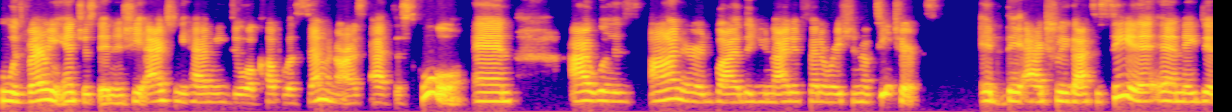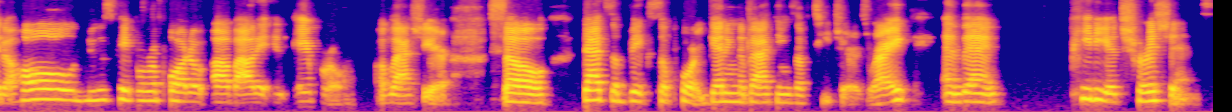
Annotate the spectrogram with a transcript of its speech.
who was very interested and she actually had me do a couple of seminars at the school and I was honored by the United Federation of Teachers. It, they actually got to see it and they did a whole newspaper report about it in April of last year. So that's a big support, getting the backings of teachers, right? And then pediatricians.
